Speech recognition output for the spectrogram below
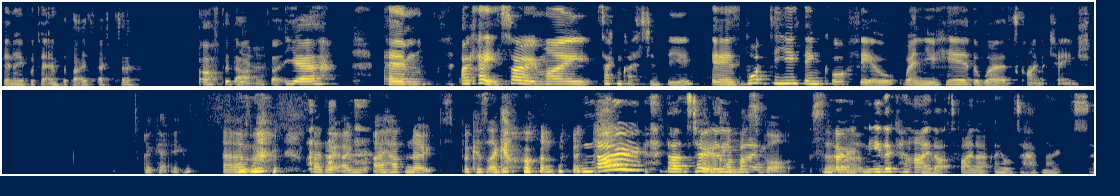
been able to empathise better after that. Yeah. But yeah. Um okay, so my second question for you is what do you think or feel when you hear the words climate change? Okay. Um, by the way, I'm I have notes because I can't No, that's totally on the fine. spot. So no, um, neither can I. That's fine. I I also have notes, so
